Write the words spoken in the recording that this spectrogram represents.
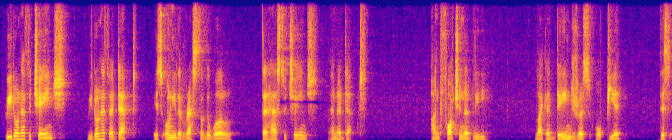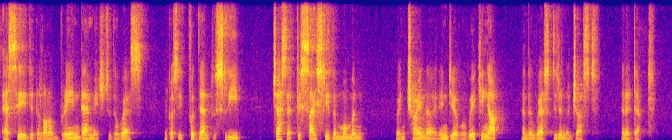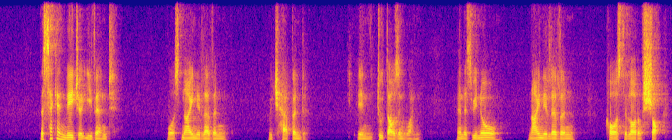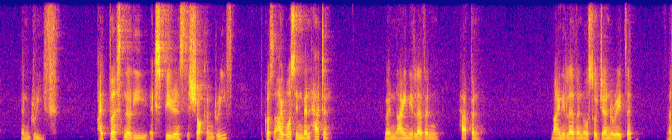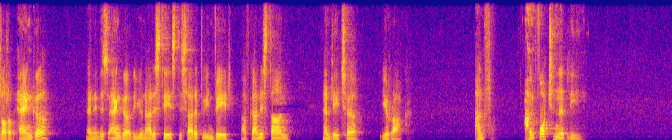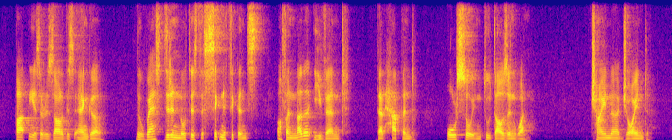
We don't have to change. We don't have to adapt. It's only the rest of the world that has to change and adapt unfortunately, like a dangerous opiate, this essay did a lot of brain damage to the West because it put them to sleep just at precisely the moment when China and India were waking up and the West didn't adjust and adapt. The second major event was 9 11, which happened in 2001. And as we know, 9 11 caused a lot of shock and grief. I personally experienced the shock and grief because I was in Manhattan when 9 11 happened. 9 11 also generated a lot of anger, and in this anger, the United States decided to invade Afghanistan and later Iraq. Unf- unfortunately, partly as a result of this anger, the West didn't notice the significance of another event that happened also in 2001. China joined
